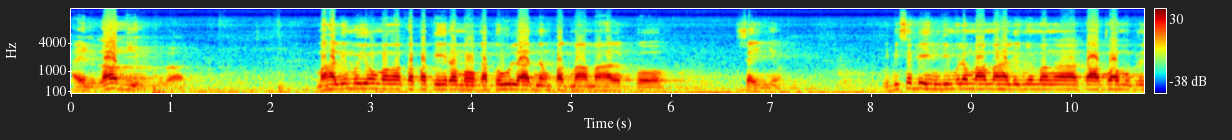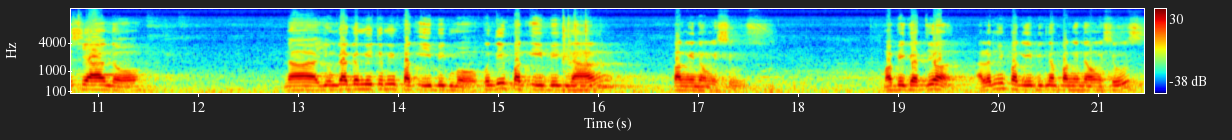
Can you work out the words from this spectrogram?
I love you. Di ba? Mahalin mo yung mga kapatira mo katulad ng pagmamahal ko sa inyo. Ibig sabihin, hindi mo lang mamahalin yung mga kapwa mo krisyano na yung gagamitin mo yung pag-ibig mo, kundi yung pag-ibig ng Panginoong Isus. Mabigat yon. Alam niyo yung pag-ibig ng Panginoong Isus?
